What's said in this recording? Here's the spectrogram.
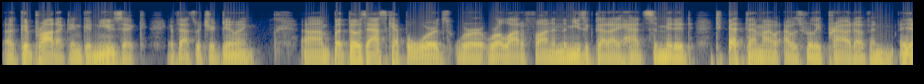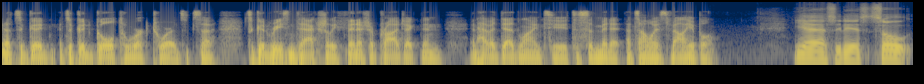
a good product and good music if that's what you're doing. Um, but those ASCAP awards were were a lot of fun, and the music that I had submitted to get them, I, I, was really proud of. And you know, it's a good it's a good goal to work towards. It's a it's a good reason to actually finish a project and and have a deadline to to submit it. That's always valuable. Yes, it is. So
